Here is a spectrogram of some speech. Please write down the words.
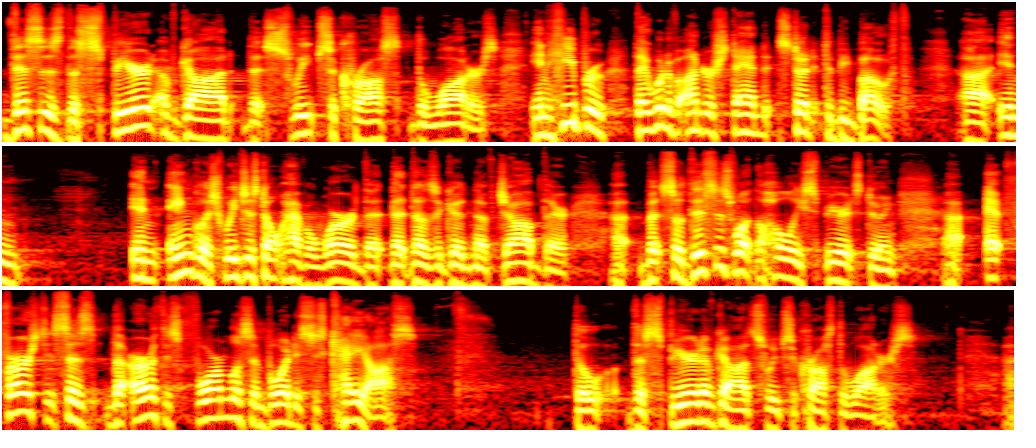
this is the Spirit of God that sweeps across the waters. In Hebrew, they would have understood it to be both. Uh, in in English, we just don't have a word that, that does a good enough job there. Uh, but so this is what the Holy Spirit's doing. Uh, at first, it says the earth is formless and void, it's just chaos. The, the Spirit of God sweeps across the waters. Uh,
